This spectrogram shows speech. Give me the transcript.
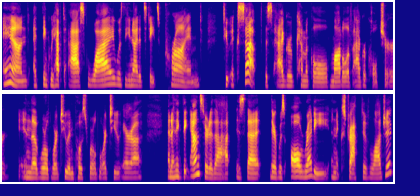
And I think we have to ask why was the United States primed to accept this agrochemical model of agriculture in the World War II and post World War II era? And I think the mm-hmm. answer to that is that there was already an extractive logic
